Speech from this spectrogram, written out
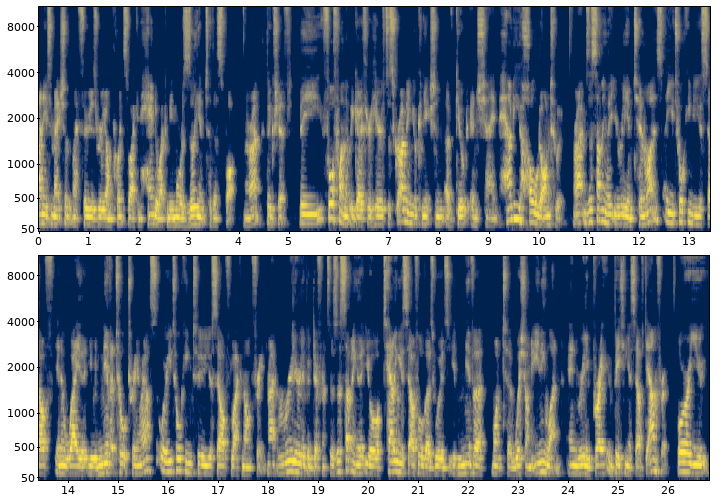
I need to make sure that my food is really on point so I can handle, I can be more resilient to this spot. All right, big shift. The fourth one that we go through here is describing your connection of guilt and shame. How do you hold on to it? Right? Is this something that you really internalize? Are you talking to yourself in a way that you would never talk to anyone else? Or are you talking to yourself like an old friend? Right? Really, really big difference. Is this something that you're telling yourself all those words you'd never want to wish on anyone and really break, beating yourself down for it? Or are you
